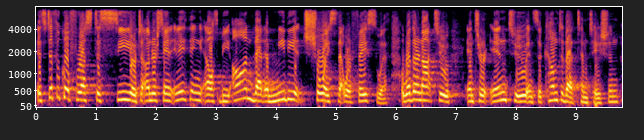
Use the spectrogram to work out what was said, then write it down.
It's difficult for us to see or to understand anything else beyond that immediate choice that we're faced with, whether or not to enter into and succumb to that temptation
